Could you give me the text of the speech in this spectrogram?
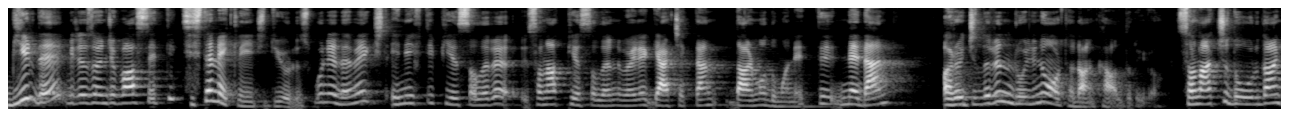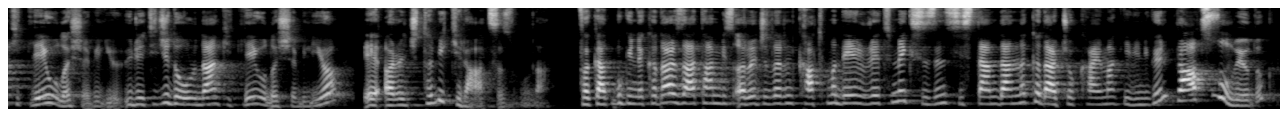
Bir de biraz önce bahsettik sistem ekleyici diyoruz. Bu ne demek? İşte NFT piyasaları, sanat piyasalarını böyle gerçekten darma duman etti. Neden? Aracıların rolünü ortadan kaldırıyor. Sanatçı doğrudan kitleye ulaşabiliyor. Üretici doğrudan kitleye ulaşabiliyor. E, aracı tabii ki rahatsız bundan. Fakat bugüne kadar zaten biz aracıların katma değer üretmeksizin sistemden ne kadar çok kaymak yediğini görüp rahatsız oluyorduk.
